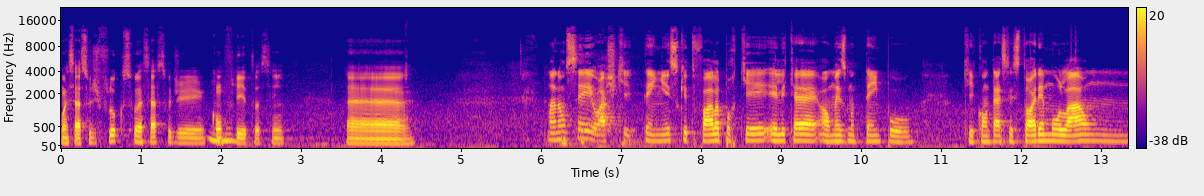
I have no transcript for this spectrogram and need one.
um excesso de fluxo, um excesso de conflito, assim. É, Mas não sei, eu acho que tem isso que tu fala porque ele quer, ao mesmo tempo que conta essa história, emular um-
